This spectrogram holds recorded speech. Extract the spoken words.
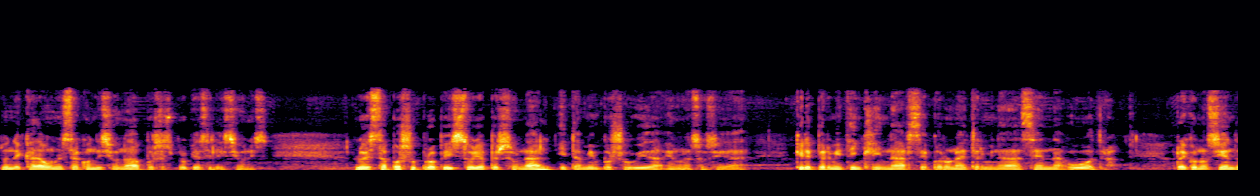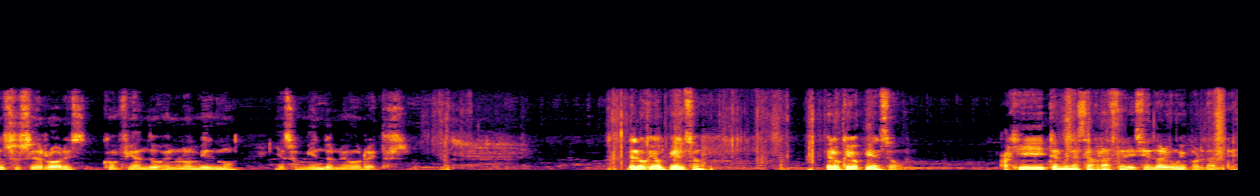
donde cada uno está condicionado por sus propias elecciones. Lo está por su propia historia personal y también por su vida en una sociedad, que le permite inclinarse por una determinada senda u otra, reconociendo sus errores, confiando en uno mismo y asumiendo nuevos retos. Es lo que yo pienso. Es lo que yo pienso. Aquí termina esta frase diciendo algo muy importante,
